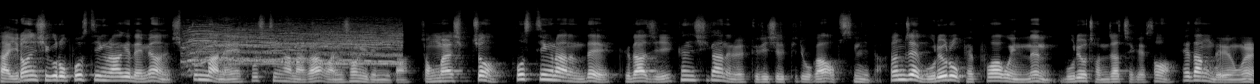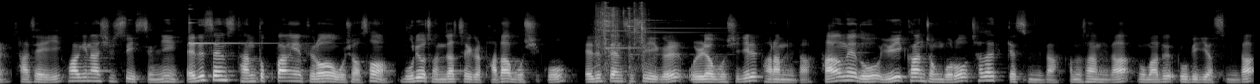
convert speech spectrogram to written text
자, 이런 식으로 포스팅을 하게 되면 10분 만에 포스팅 하나가 완성이 됩니다. 정말 쉽죠? 포스팅을 하는데 그다지 큰 시간을 들이실 필요가 없습니다. 현재 무료로 배포하고 있는 무료 전자책에서 해당 내용을 자세히 확인하실 수 있으니 애드센스 단톡방에 들어오셔서 무료 전자책을 받아보시고 애드센스 수익을 올려보시길 바랍니다. 다음에도 유익한 정보로 찾아뵙겠습니다. 감사합니다. 노마드 로빅이었습니다.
